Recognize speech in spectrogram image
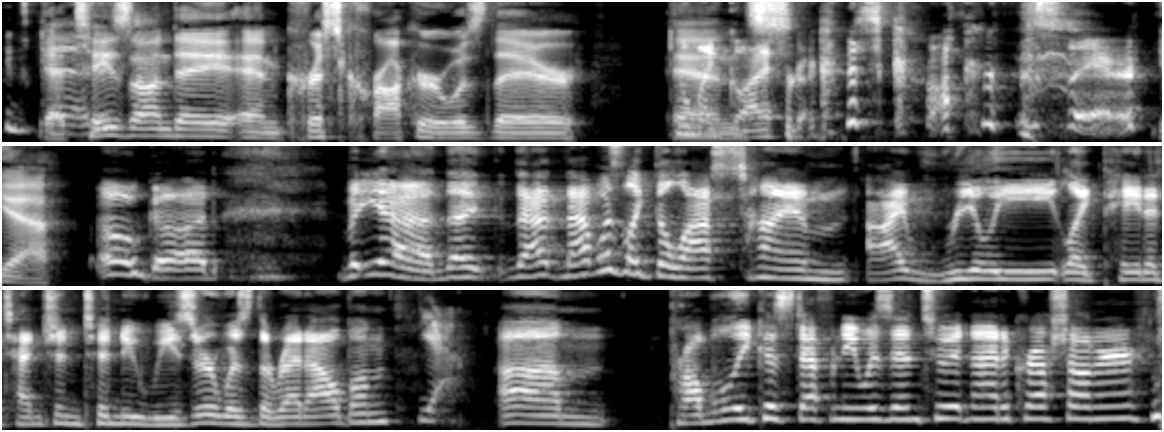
It's Yeah, good. Tay Zonday and Chris Crocker was there. oh my god, I forgot Chris Crocker was there. Yeah, Oh god. But yeah, that that that was like the last time I really like paid attention to New Weezer was the Red album. yeah. Um probably cuz Stephanie was into it and I had a crush on her.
